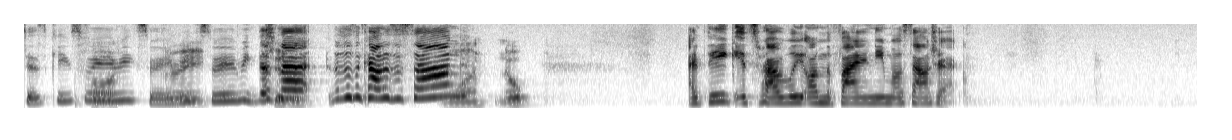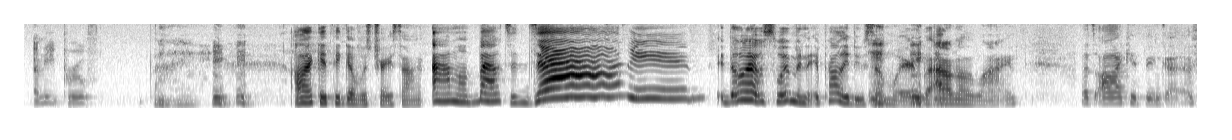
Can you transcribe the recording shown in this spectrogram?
Just keep four, swimming. Swimming. three, swimming. That's two, not. That doesn't count as a song. One. Nope. I think it's probably on the Finding Nemo soundtrack. I need proof. Fine. All I could think of was Trey Songz. I'm about to dive in. It don't have swimming. It probably do somewhere, but I don't know the line. That's all I could think of.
